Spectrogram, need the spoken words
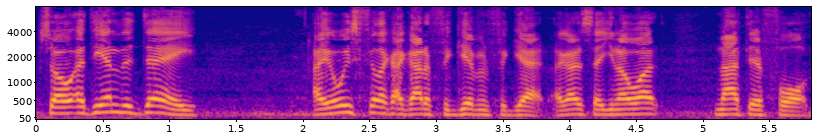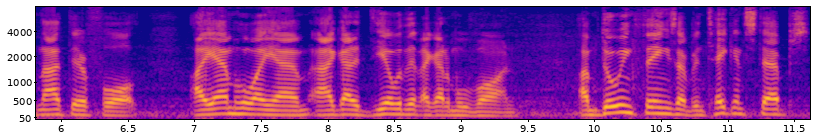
So at the end of the day, I always feel like I got to forgive and forget. I got to say, you know what? Not their fault. Not their fault. I am who I am. I got to deal with it. I got to move on. I'm doing things. I've been taking steps.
